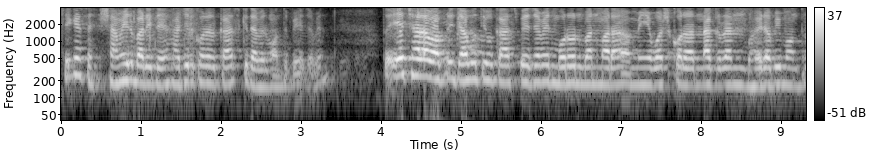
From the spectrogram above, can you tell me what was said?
ঠিক আছে? স্বামীর বাড়িতে হাজির করার কাজ কিতাবের মধ্যে পেয়ে যাবেন। তো এছাড়াও আপনি যাবতীয় কাজ পেয়ে যাবেন। মরণ বান মারা, মেয়ে বশ করার নাগরান, ভৈরবী মন্ত্র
